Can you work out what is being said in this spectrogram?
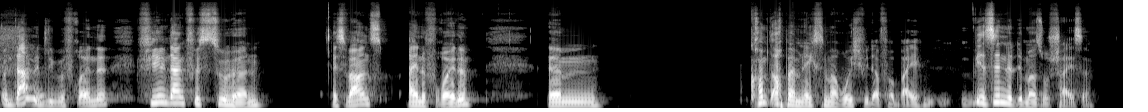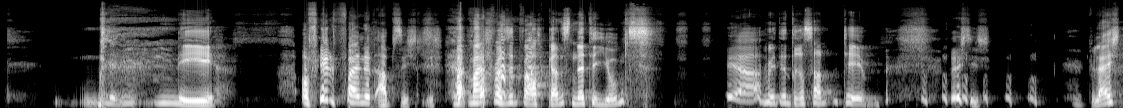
Und damit, liebe Freunde, vielen Dank fürs Zuhören. Es war uns eine Freude. Ähm, kommt auch beim nächsten Mal ruhig wieder vorbei. Wir sind nicht immer so scheiße. Nee. Auf jeden Fall nicht absichtlich. Ma- Manchmal sind wir auch ganz nette Jungs Ja. mit interessanten Themen. Richtig. Vielleicht,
